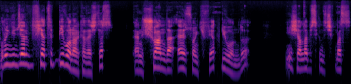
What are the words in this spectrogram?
Bunun güncel fiyatı 1 won arkadaşlar. Yani şu anda en sonki fiyat 1 won'du. İnşallah bir sıkıntı çıkmaz.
